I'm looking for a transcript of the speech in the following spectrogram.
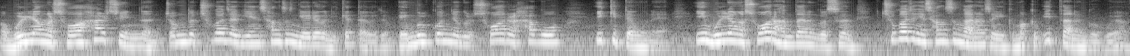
어, 물량을 소화할 수 있는 좀 더 추가적인 상승 여력은 있겠다 그죠. 매물권력을 소화를 하고 있기 때문에 이 물량을 소화를 한다는 것은 추가적인 상승 가능성이 그만큼 있다는 거고요.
